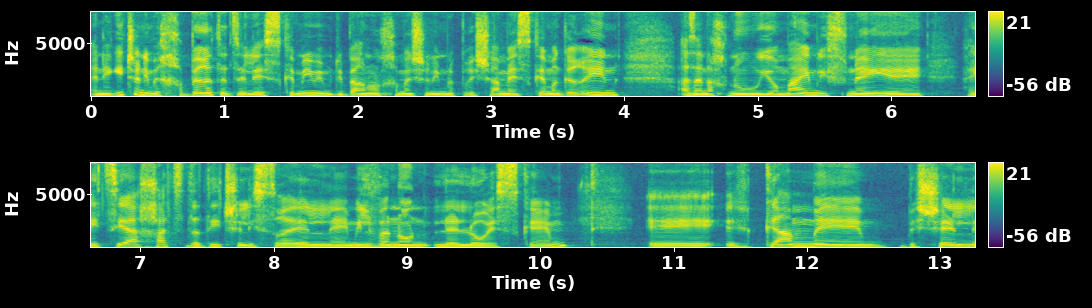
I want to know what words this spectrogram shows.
אני אגיד שאני מחברת את זה להסכמים, אם דיברנו על חמש שנים לפרישה מהסכם הגרעין, אז אנחנו יומיים לפני אה, היציאה החד צדדית של ישראל אה, מלבנון ללא הסכם. אה, גם אה, בשל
